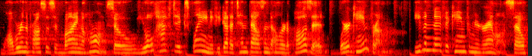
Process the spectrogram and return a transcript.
while we're in the process of buying a home. So you'll have to explain if you got a $10,000 deposit, where it came from, even if it came from your grandma. So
